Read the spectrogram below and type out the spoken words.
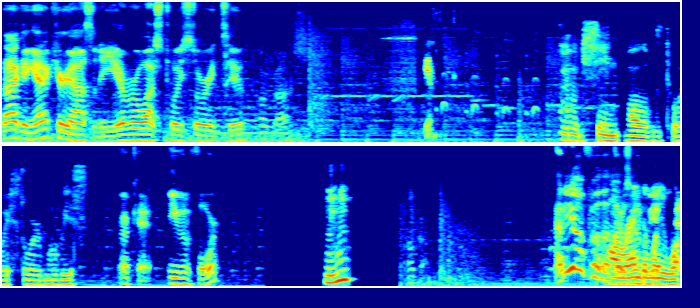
Knocking out of curiosity, you ever watch Toy Story 2? Oh gosh. I've seen all of the Toy Story movies. Okay, even four? Mm-hmm. Okay. How do y'all feel that I'll there's gonna be randomly a wa-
